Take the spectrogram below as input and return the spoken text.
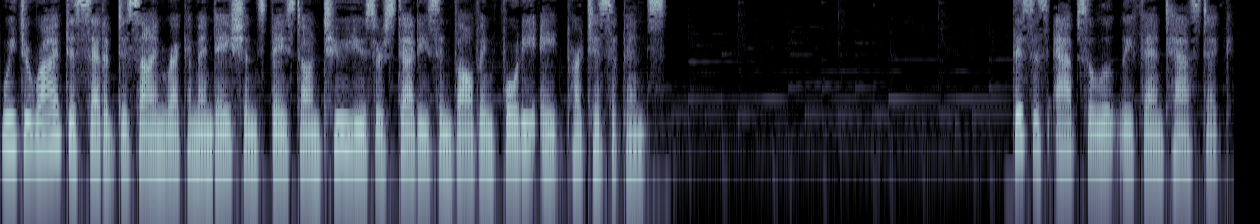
We derived a set of design recommendations based on two user studies involving 48 participants. This is absolutely fantastic.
